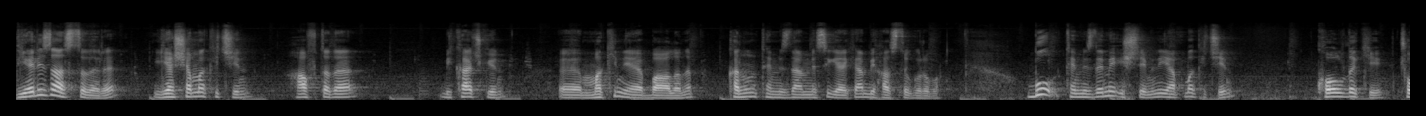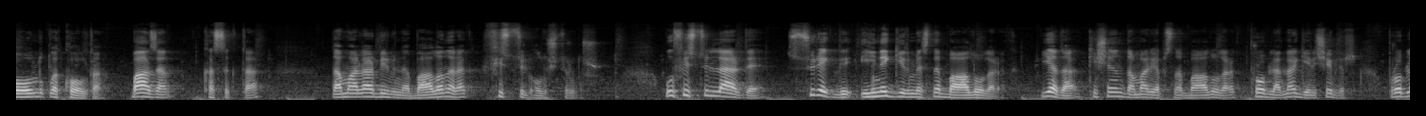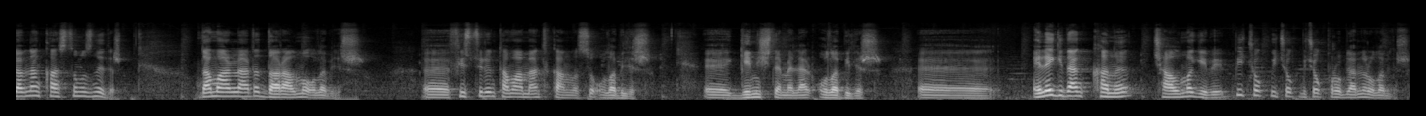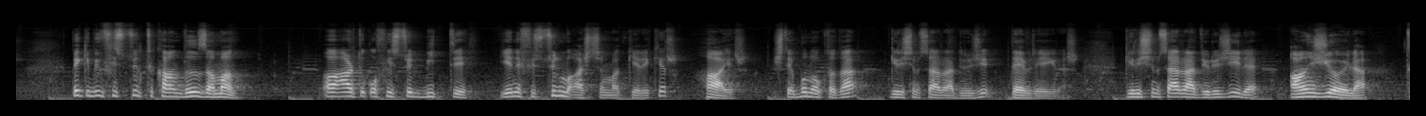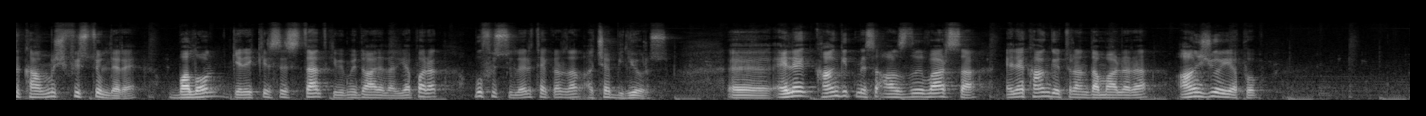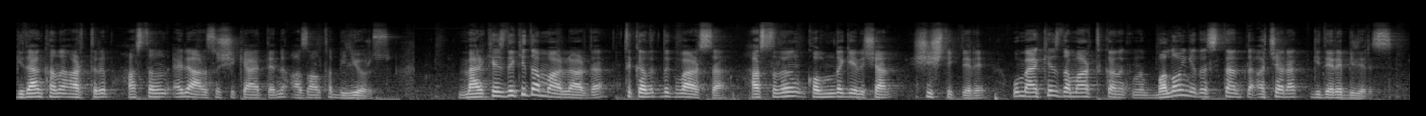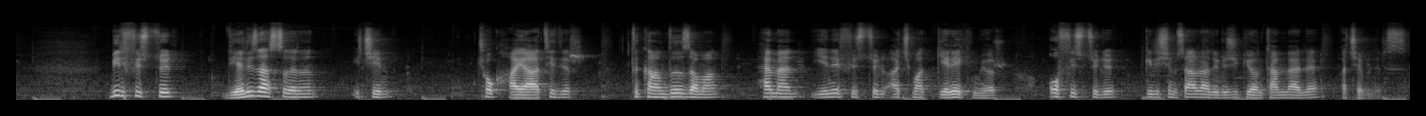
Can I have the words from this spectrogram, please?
Diyaliz hastaları yaşamak için haftada birkaç gün e, makineye bağlanıp kanın temizlenmesi gereken bir hasta grubu. Bu temizleme işlemini yapmak için koldaki, çoğunlukla kolda, bazen kasıkta damarlar birbirine bağlanarak fistül oluşturulur. Bu fistüllerde sürekli iğne girmesine bağlı olarak ya da kişinin damar yapısına bağlı olarak problemler gelişebilir. Problemden kastımız nedir? Damarlarda daralma olabilir. E, fistülün tamamen tıkanması olabilir. E, genişlemeler olabilir. E, ele giden kanı çalma gibi birçok birçok birçok problemler olabilir. Peki bir fistül tıkandığı zaman artık o fistül bitti. Yeni fistül mü açtırmak gerekir? Hayır. İşte bu noktada girişimsel radyoloji devreye girer. Girişimsel radyoloji ile anjiyo ile tıkanmış fistüllere balon gerekirse stent gibi müdahaleler yaparak bu fistülleri tekrardan açabiliyoruz. Ee, ele kan gitmesi azlığı varsa ele kan götüren damarlara anjiyo yapıp giden kanı arttırıp hastanın el ağrısı şikayetlerini azaltabiliyoruz. Merkezdeki damarlarda tıkanıklık varsa hastanın kolunda gelişen şişlikleri bu merkez damar tıkanıklığını balon ya da stentle açarak giderebiliriz. Bir füstül diyaliz hastalarının için çok hayatidir. Tıkandığı zaman hemen yeni füstül açmak gerekmiyor. O füstülü girişimsel radyolojik yöntemlerle açabiliriz.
